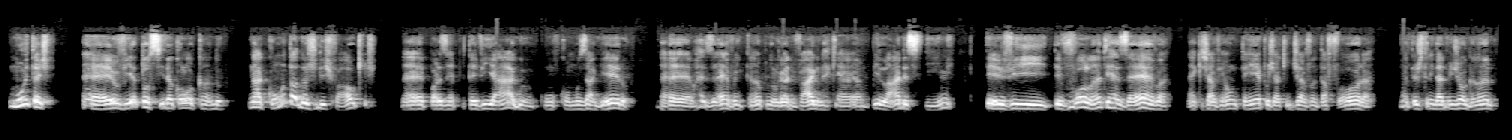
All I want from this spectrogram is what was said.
muitas é, eu vi a torcida colocando na conta dos desfalques. Né? Por exemplo, teve Iago como, como zagueiro, né? reserva em campo no lugar de Wagner, que é, é um pilar desse time teve, teve volante reserva, né, que já vem há um tempo, já que Djavan está fora, Matheus Trindade vem jogando.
